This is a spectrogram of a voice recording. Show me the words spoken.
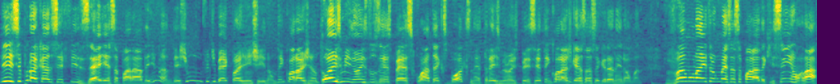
E se por acaso você fizer essa parada aí, mano, deixa um feedback pra gente aí. Não tem coragem não. 2 milhões e 200 PS4 Xbox, né? 3 milhões PC. Tem coragem de gastar essa grana aí não, mano. Vamos lá então começar essa parada aqui sem enrolar.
